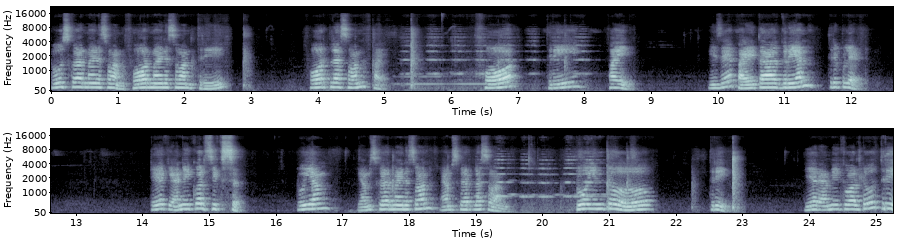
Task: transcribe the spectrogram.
two square minus one four minus one three four plus one five four three five is a Pythagorean triplet take n equal 6 2m m square minus 1 m square plus 1 2 into 3 here m equal to 3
